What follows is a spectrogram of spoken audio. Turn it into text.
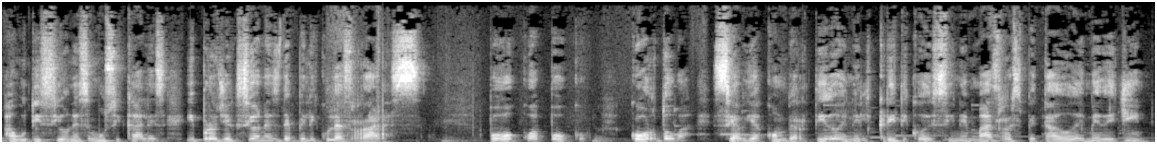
audiciones musicales y proyecciones de películas raras. Poco a poco, Córdoba se había convertido en el crítico de cine más respetado de Medellín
